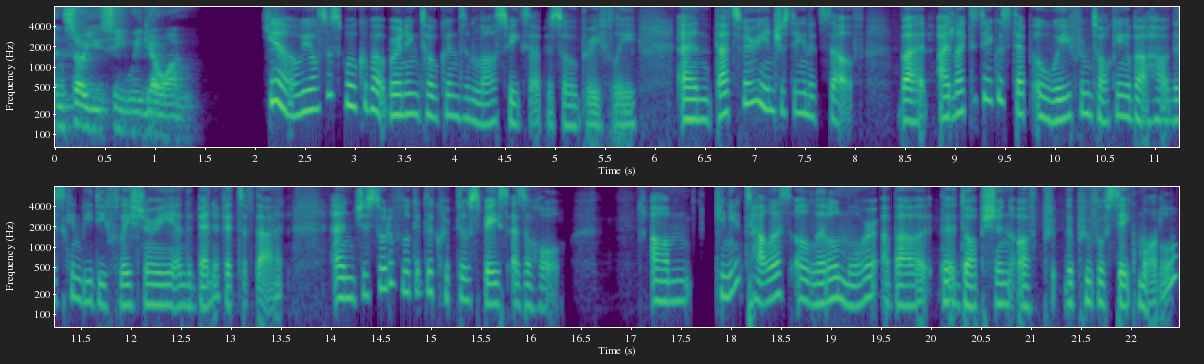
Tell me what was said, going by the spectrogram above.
And so you see, we go on. Yeah, we also spoke about burning tokens in last week's episode briefly, and that's very interesting in itself. But I'd like to take a step away from talking about how this can be deflationary and the benefits of that, and just sort of look at the crypto space as a whole. Um, can you tell us a little more about the adoption of pr- the proof of stake model?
